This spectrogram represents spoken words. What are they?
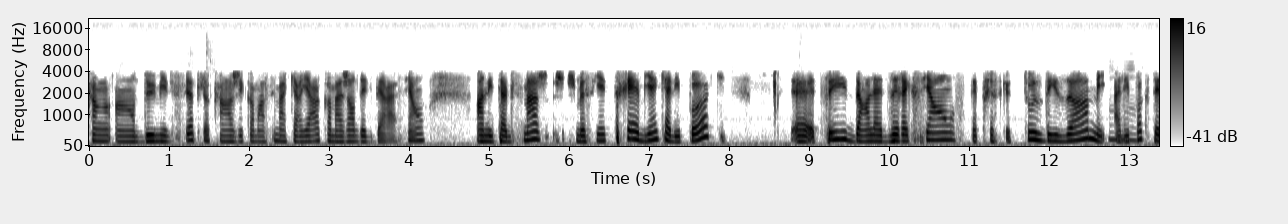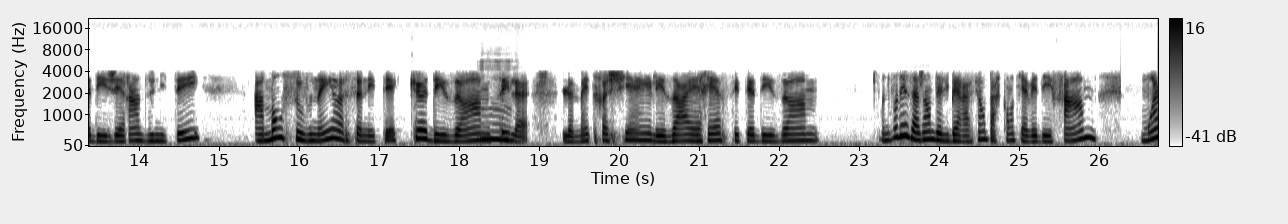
quand en 2007, là, quand j'ai commencé ma carrière comme agent de libération en établissement, je, me souviens très bien qu'à l'époque, euh, tu sais, dans la direction, c'était presque tous des hommes, mais à mhm. l'époque, c'était des gérants d'unité. À mon souvenir, ce n'était que des hommes. Tu sais, mhm. le, le maître chien, les ARS, c'était des hommes. Au niveau des agents de libération, par contre, il y avait des femmes. Moi,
